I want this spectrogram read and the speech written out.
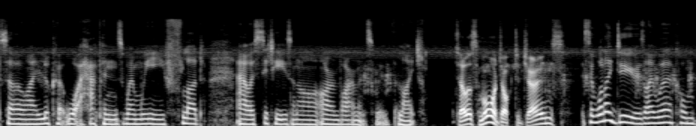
So I look at what happens when we flood our cities and our, our environments with light. Tell us more, Dr. Jones. So, what I do is I work on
